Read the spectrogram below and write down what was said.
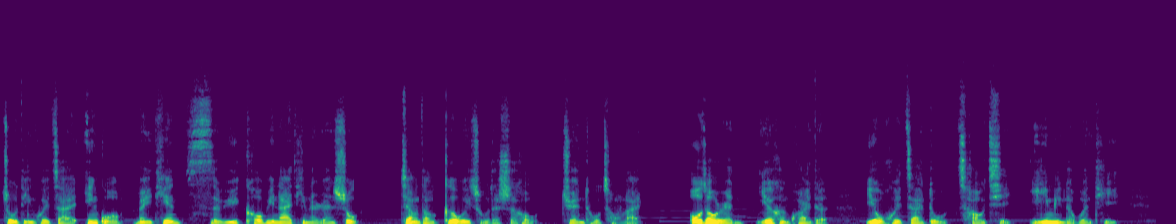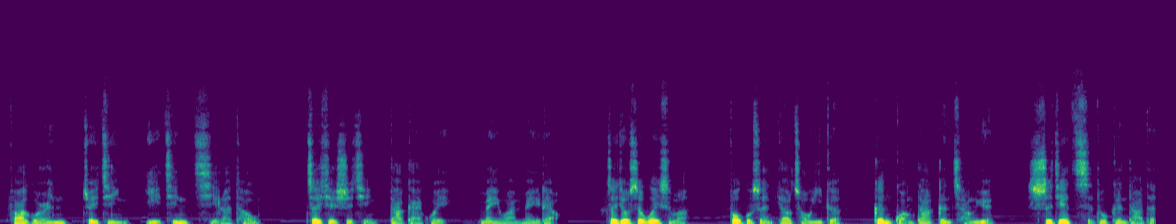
注定会在英国每天死于 COVID-19 的人数降到个位数的时候卷土重来。欧洲人也很快的又会再度吵起移民的问题。法国人最近已经起了头，这些事情大概会没完没了。这就是为什么 Ferguson 要从一个更广大、更长远、时间尺度更大的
